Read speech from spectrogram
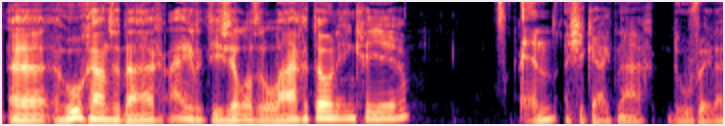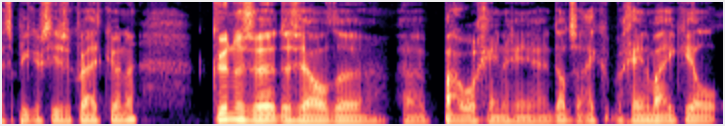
Eh, hoe gaan ze daar eigenlijk diezelfde lage tonen in creëren? En als je kijkt naar de hoeveelheid speakers die ze kwijt kunnen, kunnen ze dezelfde eh, power genereren. Dat is eigenlijk degene waar ik heel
